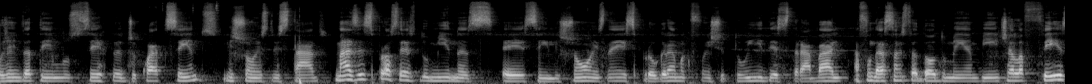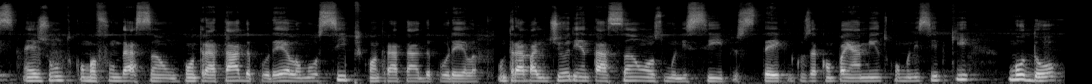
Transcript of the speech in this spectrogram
Hoje ainda temos cerca de 400 lixões no estado, mas esse processo do Minas é, Sem Lixões, né, esse programa que foi instituído, esse trabalho, a Fundação Estadual do Meio Ambiente, ela fez, né, junto com uma fundação contratada por ela, uma OCIP contratada por ela, um trabalho de orientação aos municípios, técnicos, acompanhamento com o município que mudou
